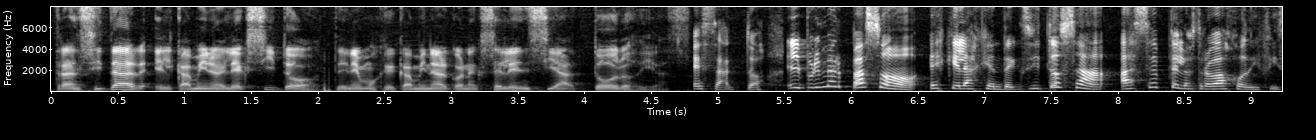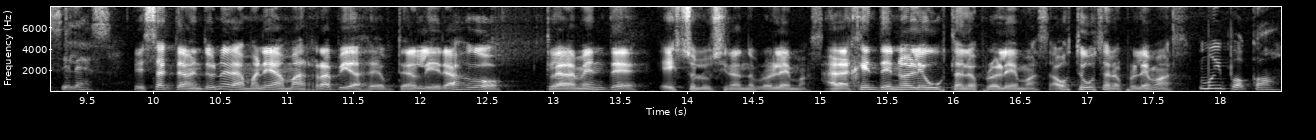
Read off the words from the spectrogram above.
transitar el camino del éxito, tenemos que caminar con excelencia todos los días. Exacto. El primer paso es que la gente exitosa acepte los trabajos difíciles. Exactamente, una de las maneras más rápidas de obtener liderazgo claramente es solucionando problemas. A la gente no le gustan los problemas. ¿A vos te gustan los problemas? Muy poco.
